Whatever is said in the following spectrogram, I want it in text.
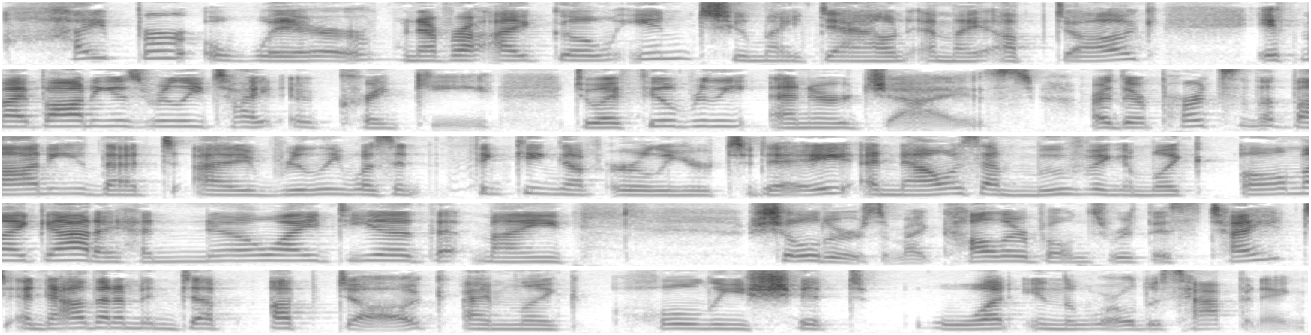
hyper aware whenever I go into my down and my up dog if my body is really tight or cranky. Do I feel really energized? Are there parts of the body that I really wasn't thinking of earlier today? And now as I'm moving, I'm like, oh my God, I had no idea that my shoulders or my collarbones were this tight. And now that I'm in up dog, I'm like, holy shit, what in the world is happening?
